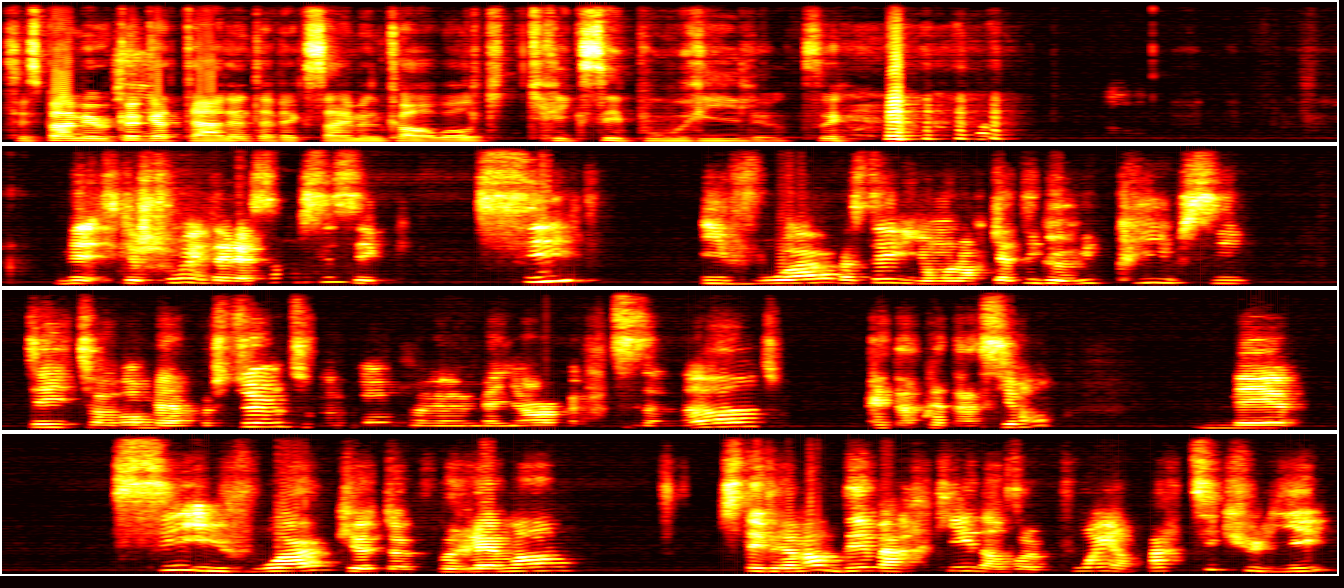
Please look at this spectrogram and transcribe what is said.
C'est pas America Got Talent avec Simon Cowell qui te crie que c'est pourri, là. tu sais. Mais ce que je trouve intéressant aussi, c'est que si ils voient, parce que tu sais, ils ont leur catégorie de prix aussi. Tu vas avoir meilleur costume, tu vas avoir euh, meilleur artisanat, interprétation. Mais si ils voient que tu vraiment, tu t'es vraiment démarqué dans un point en particulier,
